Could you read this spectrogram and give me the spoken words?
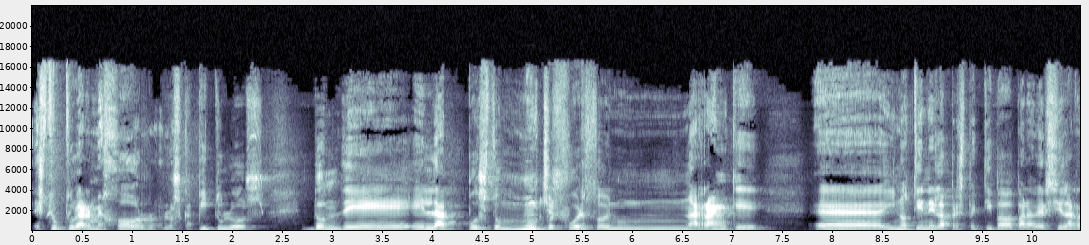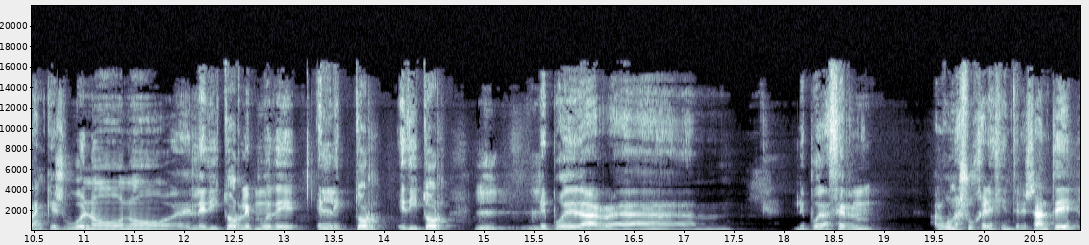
estructurar mejor los capítulos, donde él ha puesto mucho esfuerzo en un arranque eh, y no tiene la perspectiva para ver si el arranque es bueno o no. El editor le puede, el lector, editor, le puede dar, eh, le puede hacer Mm. alguna sugerencia interesante.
